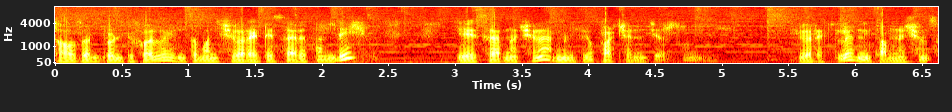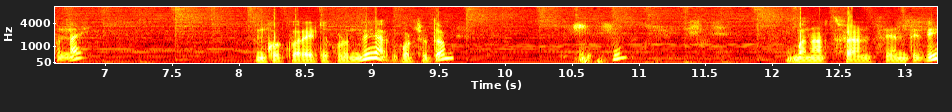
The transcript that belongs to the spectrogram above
thousand twenty ఫైవ్లో ఇంత మంచి వెరైటీ శారీస్ అండి. ఏ శారీ నచ్చినా మీకు పర్చేజ్ చేస్తుంది. ఈ వెరైటీలో ఎన్ని కాంబినేషన్స్ ఉన్నాయి? ఇంకొక వెరైటీ కూడా ఉంది. అది కూడా చూద్దాం. బనార్స్ ఫ్యాన్స్ ఏంటిది?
